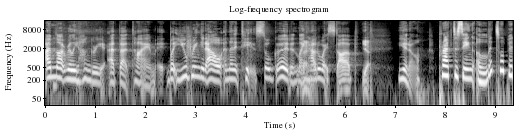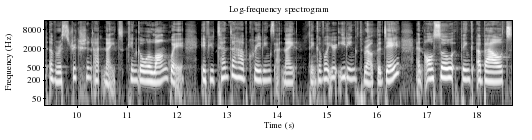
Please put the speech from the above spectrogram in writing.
I'm not really hungry at that time. But you bring it out and then it tastes so good and like how do I stop? yeah You know. Practicing a little bit of restriction at night can go a long way. If you tend to have cravings at night, think of what you're eating throughout the day and also think about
